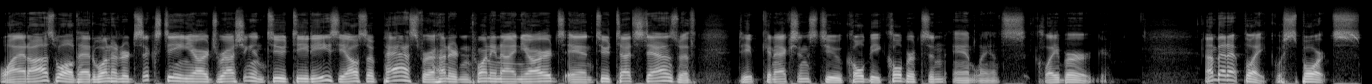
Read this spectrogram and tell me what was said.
Wyatt Oswald had 116 yards rushing and two TDs. He also passed for 129 yards and two touchdowns with deep connections to Colby Culbertson and Lance Clayberg. I'm Bennett Blake with sports.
